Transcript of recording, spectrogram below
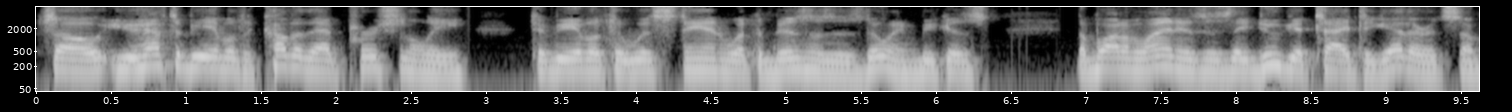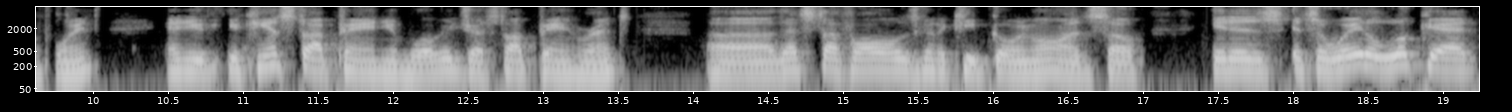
So you have to be able to cover that personally to be able to withstand what the business is doing because the bottom line is is they do get tied together at some point and you, you can't stop paying your mortgage or stop paying rent uh, that stuff all is going to keep going on. So it is it's a way to look at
